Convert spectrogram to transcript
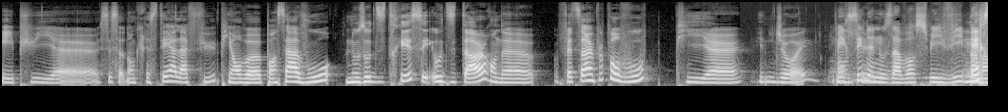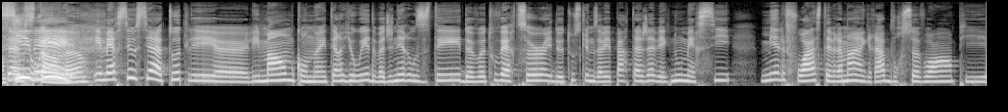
Et puis, euh, c'est ça. Donc, restez à l'affût. Puis, on va penser à vous, nos auditrices et auditeurs. On a fait ça un peu pour vous. Puis, euh, enjoy. Merci de nous avoir suivis pendant merci, tout ce temps-là. Et merci aussi à tous les, euh, les membres qu'on a interviewés de votre générosité, de votre ouverture et de tout ce que vous avez partagé avec nous. Merci mille fois. C'était vraiment agréable de vous recevoir puis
